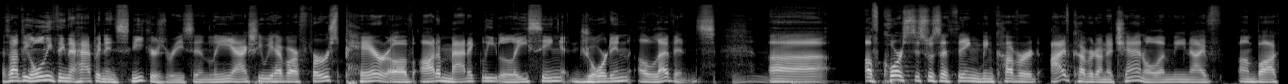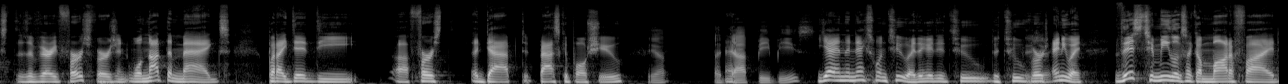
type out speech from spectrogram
That's not the only thing that happened in sneakers recently. Actually, we have our first pair of automatically lacing Jordan 11s. Uh, of course, this was a thing being covered. I've covered on a channel. I mean, I've unboxed the very first version. Well, not the mags, but I did the uh, first adapt basketball shoe. Yeah. Adapt BBs. Yeah, and the next one too. I think I did two, the two versions. Anyway, this to me looks like a modified,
